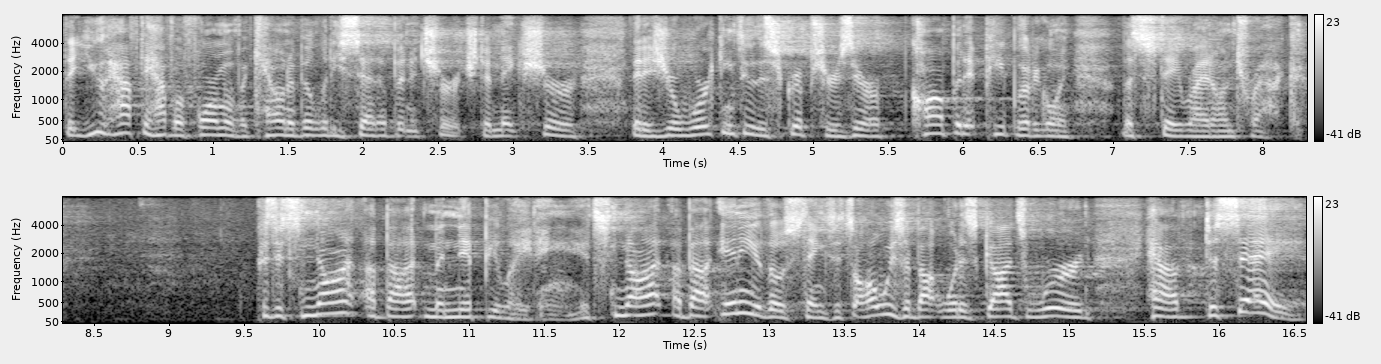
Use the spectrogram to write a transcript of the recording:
that you have to have a form of accountability set up in a church to make sure that as you're working through the scriptures, there are competent people that are going, let's stay right on track. Because it's not about manipulating. It's not about any of those things. It's always about what does God's word have to say.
